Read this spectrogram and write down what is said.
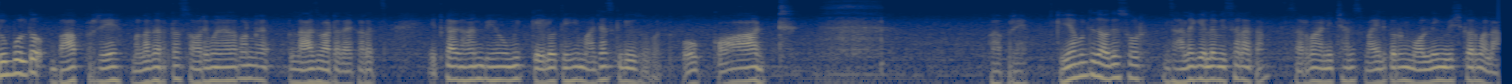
शुभ बोलतो बाप रे मला जर आता सॉरी म्हणायला पण लाज वाटत आहे खरंच. इतका घाण बिहेव मी केलो तेही माझ्याच क्रियूसोबत ओ oh गॉड बापरे क्रिया बोलते जाऊ दे सोड. झालं गेलं विसर आता. सर्व आणि छान स्माईल करून मॉर्निंग विश कर मला.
